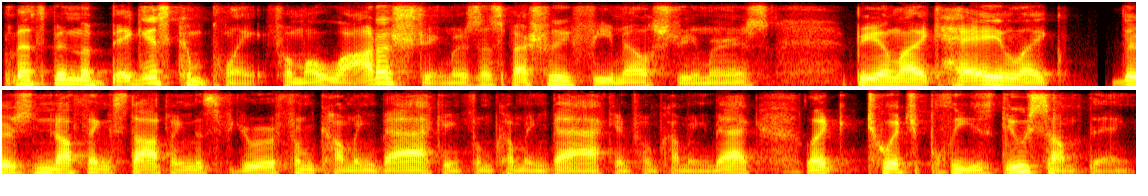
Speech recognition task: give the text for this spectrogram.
That's been the biggest complaint from a lot of streamers, especially female streamers, being like, "Hey, like there's nothing stopping this viewer from coming back and from coming back and from coming back. Like Twitch, please do something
